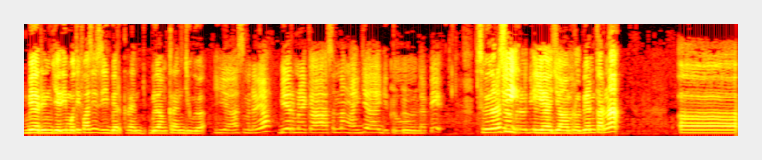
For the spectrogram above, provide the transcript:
biarin jadi motivasi sih biar keren bilang keren juga Iya sebenarnya biar mereka seneng aja gitu Mm-mm. tapi sebenarnya sih iya juga. jangan berlebihan karena eh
